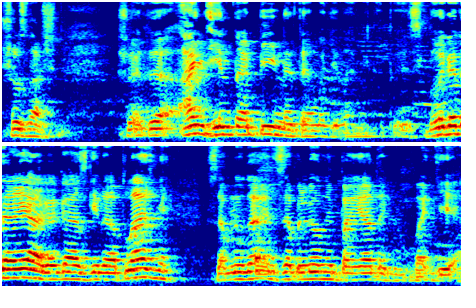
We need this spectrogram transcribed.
Что значит? Что это антиэнтропийная термодинамика. То есть благодаря как раз гидроплазме соблюдается определенный порядок в воде.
